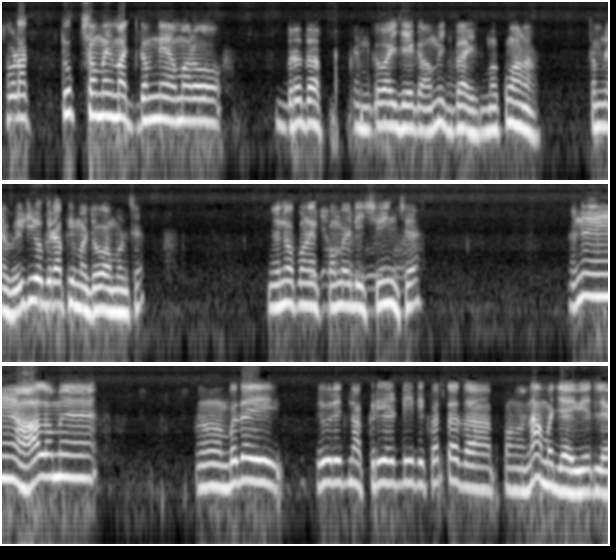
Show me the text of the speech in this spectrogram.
થોડાક ટૂંક સમયમાં જ તમને અમારો બ્રધર એમ કહેવાય છે કે અમિતભાઈ મકવાણા તમને વિડીયોગ્રાફીમાં જોવા મળશે. એનો પણ એક કોમેડી સીન છે. અને હાલ અમે બધાય એવી રીતના ક્રિએટિવિટી કરતા હતા, પણ ના મજા આવી. એટલે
